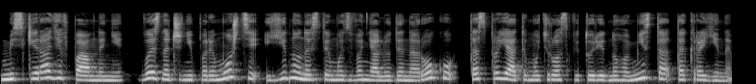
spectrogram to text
В міській раді впевнені, визначені переможці гідно нестимуть звання людина року та сприятимуть розквіту рідного міста та країни.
